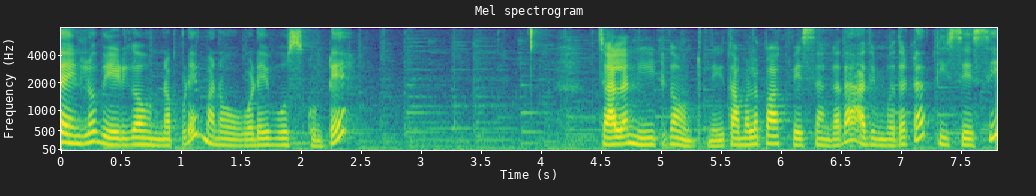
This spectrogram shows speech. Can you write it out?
టైంలో వేడిగా ఉన్నప్పుడే మనం వడే పోసుకుంటే చాలా నీట్గా ఉంటుంది. తమలపాకు వేసాం కదా అది మొదట తీసేసి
